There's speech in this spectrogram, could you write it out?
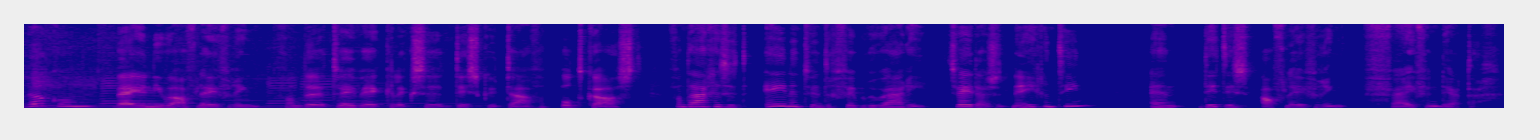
Welkom bij een nieuwe aflevering van de tweewekelijkse Discutafel podcast. Vandaag is het 21 februari 2019 en dit is aflevering 35.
